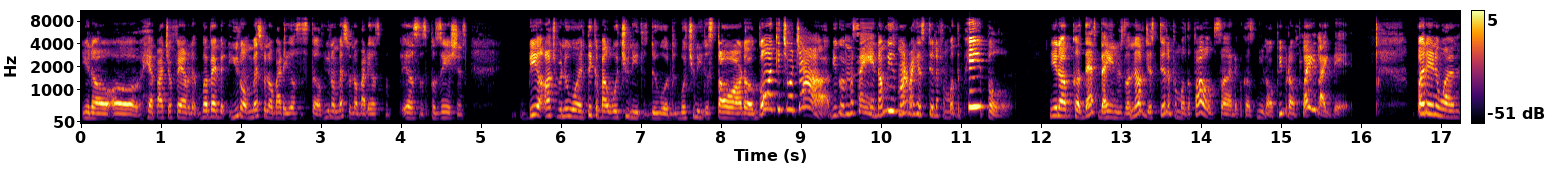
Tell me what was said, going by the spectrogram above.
you know, uh, help out your family. But baby, you don't mess with nobody else's stuff. You don't mess with nobody else, else's possessions. Be an entrepreneur and think about what you need to do or what you need to start or go and get you a job. You know what I'm saying? Don't be running around here stealing from other people. You know, because that's dangerous enough just stealing from other folks, son, because, you know, people don't play like that. But anyway,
